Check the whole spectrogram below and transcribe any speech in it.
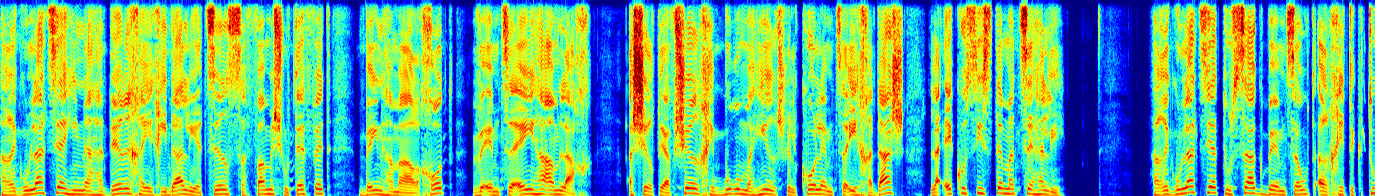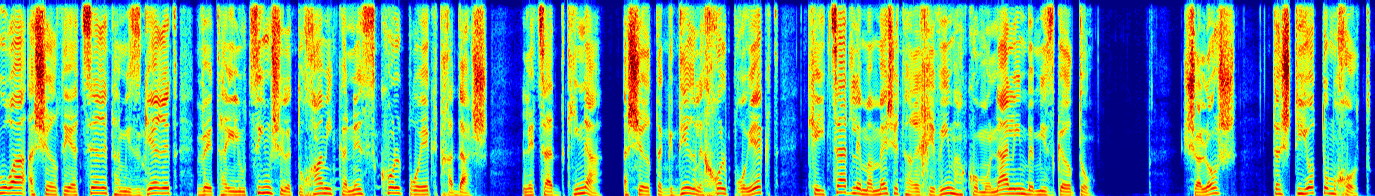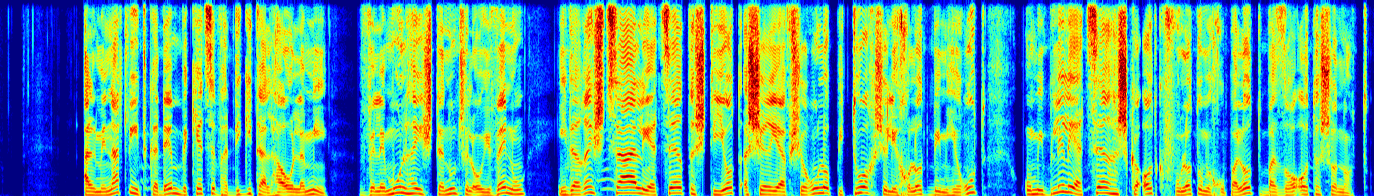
הרגולציה הינה הדרך היחידה לייצר שפה משותפת בין המערכות ואמצעי האמל"ח, אשר תאפשר חיבור מהיר של כל אמצעי חדש לאקוסיסטם הצה"לי. הרגולציה תושג באמצעות ארכיטקטורה אשר תייצר את המסגרת ואת האילוצים שלתוכם ייכנס כל פרויקט חדש, לצד תקינה אשר תגדיר לכל פרויקט כיצד לממש את הרכיבים הקומונליים במסגרתו. 3. תשתיות תומכות. על מנת להתקדם בקצב הדיגיטל העולמי ולמול ההשתנות של אויבינו, יידרש צה"ל לייצר תשתיות אשר יאפשרו לו פיתוח של יכולות במהירות ומבלי לייצר השקעות כפולות ומכופלות בזרועות השונות.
